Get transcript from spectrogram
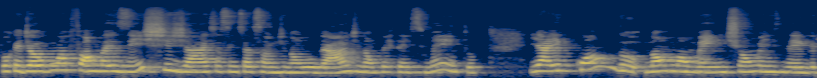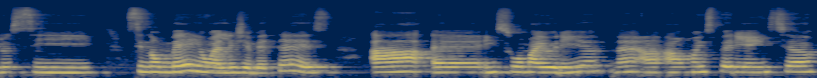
porque de alguma forma existe já essa sensação de não lugar, de não pertencimento, e aí quando normalmente homens negros se, se nomeiam LGBTs, há, é, em sua maioria, né, há, há uma experiência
